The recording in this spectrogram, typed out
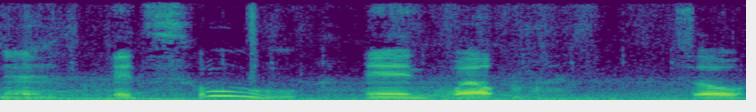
Yeah, it's ooh, and well, so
